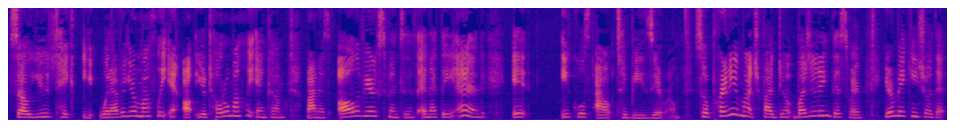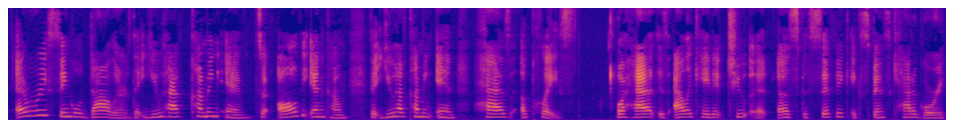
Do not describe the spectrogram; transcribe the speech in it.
So you take whatever your monthly uh, your total monthly income minus all of your expenses and at the end it equals out to be zero. So pretty much by doing budgeting this way, you're making sure that every single dollar that you have coming in, so all the income that you have coming in has a place or has is allocated to a, a, specific expense category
